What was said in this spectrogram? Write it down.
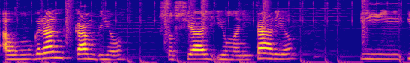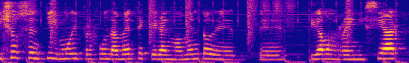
a un gran cambio social y humanitario y, yo sentí muy profundamente que era el momento de, digamos, reiniciar,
